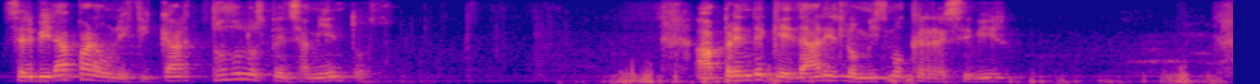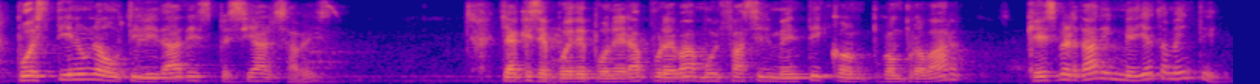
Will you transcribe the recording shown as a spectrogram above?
servirá para unificar todos los pensamientos. Aprende que dar es lo mismo que recibir, pues tiene una utilidad especial, ¿sabes? Ya que se puede poner a prueba muy fácilmente y comprobar que es verdad inmediatamente.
